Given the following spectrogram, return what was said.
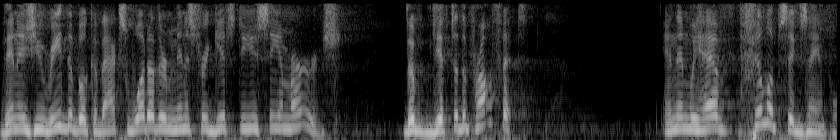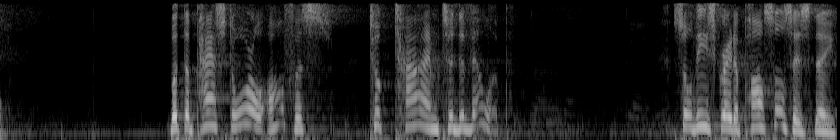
Then, as you read the book of Acts, what other ministry gifts do you see emerge? The gift of the prophet. And then we have Philip's example. But the pastoral office took time to develop. So these great apostles, as they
